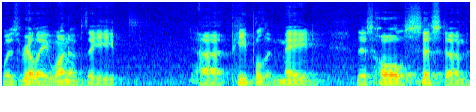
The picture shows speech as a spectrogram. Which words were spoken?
was really one of the uh, people that made this whole system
